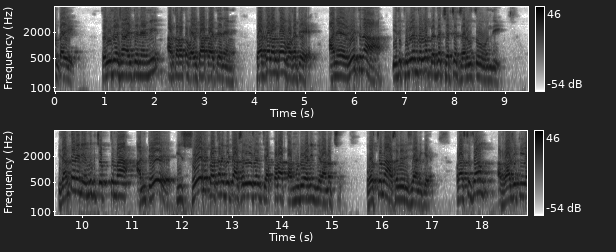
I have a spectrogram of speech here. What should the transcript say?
ఉంటాయి. తెలుగుదేశం అయితేనేమి ఆ తర్వాత వైకాపా అయితేనేమి. పెద్దలంతా ఒకటే అనే రీతిన ఇది పులివెందుల్లో పెద్ద చర్చ జరుగుతూ ఉంది. ఇదంతా నేను ఎందుకు చెప్తున్నా అంటే ఈ సోది పక్కన పెట్టి అసలు విషయం చెప్పరా తమ్ముడు అని మీరు అనొచ్చు. వస్తున్న అసలు విషయానికే. ప్రస్తుతం రాజకీయ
